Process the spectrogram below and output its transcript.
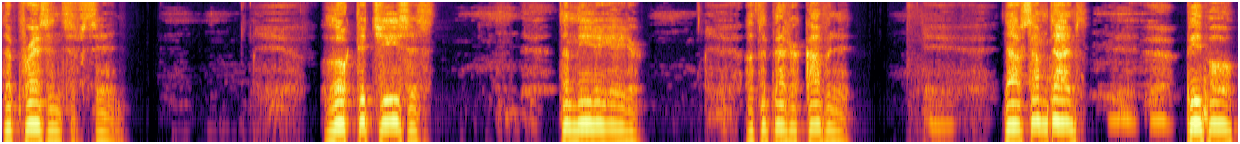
the presence of sin. Look to Jesus, the mediator of the better covenant. Now, sometimes people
